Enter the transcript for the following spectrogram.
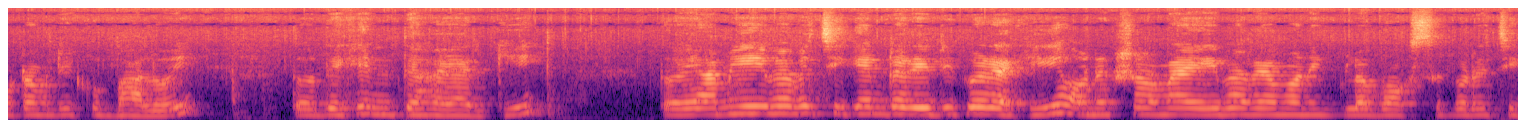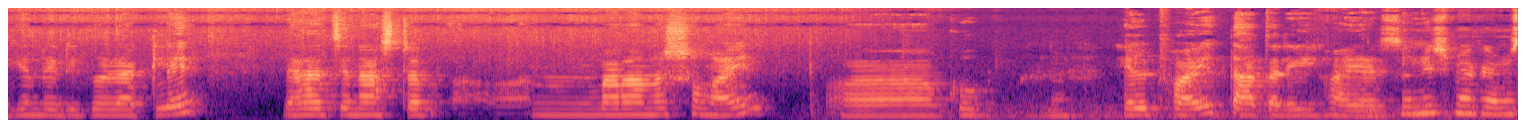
মোটামুটি খুব ভালোই। তো দেখে নিতে হয় আর কি। তো আমি এইভাবে চিকেনটা রেডি করে রাখি। অনেক সময় এইভাবে আমি অনেকগুলো বক্সে করে চিকেন রেডি করে রাখলে দেখা যাচ্ছে নাস্তা বানানোর সময় খুব হেল্প হয় তাড়াতাড়ি হয় আর শুনিস মা কেমন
